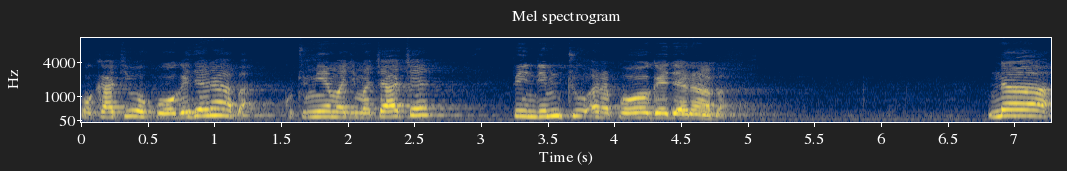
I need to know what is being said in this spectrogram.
wakati wa kuoga janaba kutumia maji machache pindi mtu anapooga janaba na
